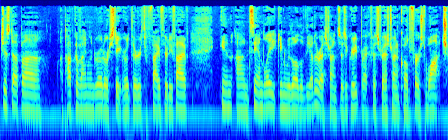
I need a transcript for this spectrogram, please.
just up uh, Apopka Vineland Road or State Road 535 in on Sand Lake, in with all of the other restaurants, there's a great breakfast restaurant called First Watch.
